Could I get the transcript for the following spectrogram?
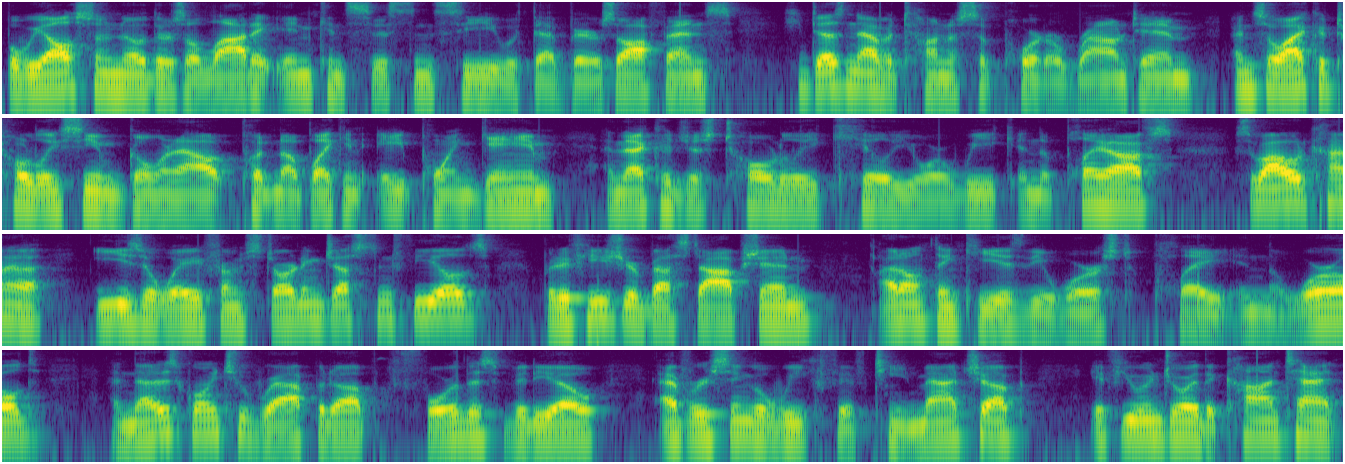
but we also know there's a lot of inconsistency with that Bears offense. He doesn't have a ton of support around him, and so I could totally see him going out, putting up like an eight point game, and that could just totally kill your week in the playoffs. So I would kind of ease away from starting Justin Fields, but if he's your best option, I don't think he is the worst play in the world. And that is going to wrap it up for this video. Every single week 15 matchup. If you enjoy the content,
